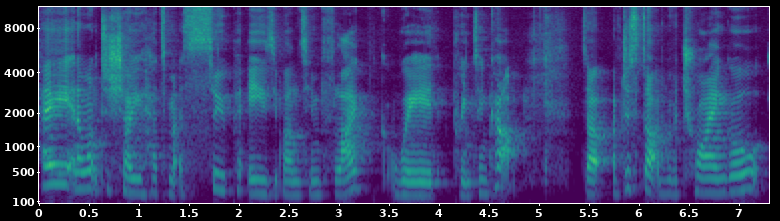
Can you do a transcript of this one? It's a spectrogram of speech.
Hey, and I want to show you how to make a super easy bunting flag with print and cut. So I've just started with a triangle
